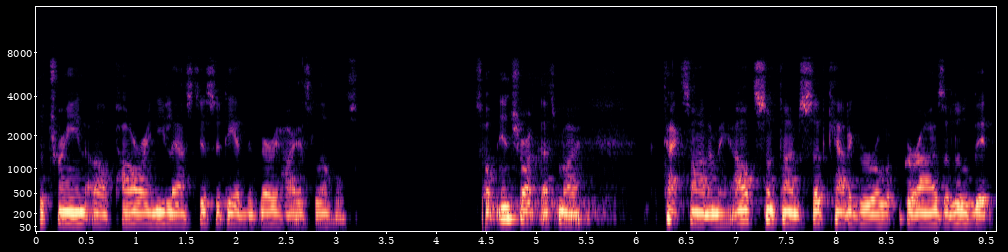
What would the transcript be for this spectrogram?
to train uh, power and elasticity at the very highest levels. So, in short, that's my taxonomy. I'll sometimes subcategorize a little bit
